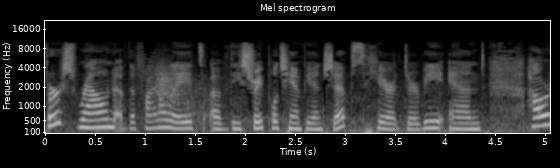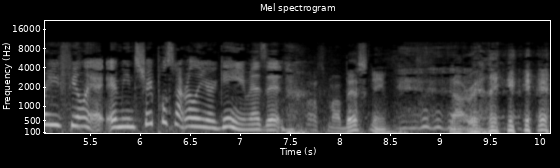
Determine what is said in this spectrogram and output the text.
first round of the final eight of the Straight Pool Championships here at Derby. And how are you feeling? I mean, Straight Pool's not really your game, is it? Well, it's my best game. not really.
